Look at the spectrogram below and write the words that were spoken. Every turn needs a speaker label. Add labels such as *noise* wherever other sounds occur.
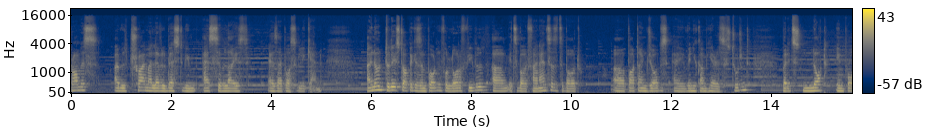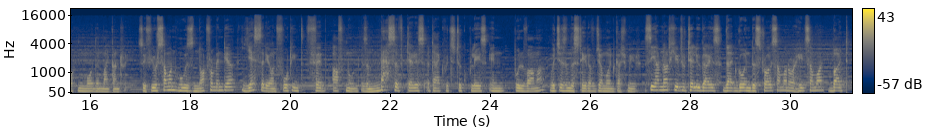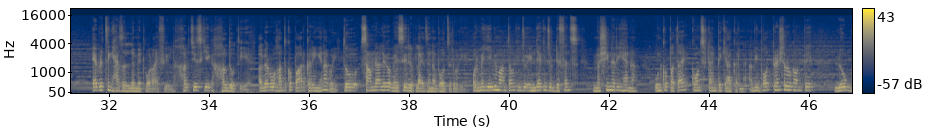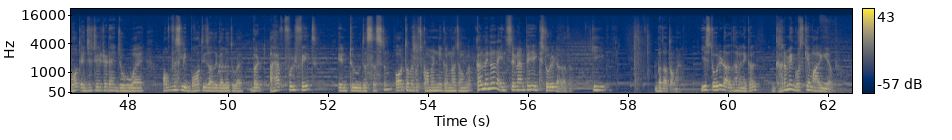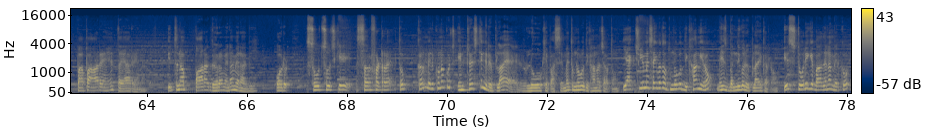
Speaker 1: promise I will try my level best to be as civilized as I possibly can. I know today's topic is important for a lot of people. Um, it's about finances, it's about uh, part time jobs uh, when you come here as a student, but it's not important more than my country. So if you're someone who is not from India, yesterday on 14th Feb afternoon is a massive terrorist attack which took place in Pulwama, which is in the state of Jammu and Kashmir. See, I'm not here to tell you guys that go and destroy someone or hate someone, but everything has a limit what I feel हर चीज की एक हद होती है अगर वो हद को पार करेंगे ना कोई तो सामने वाले को वैसे ही रिप्लाई देना बहुत जरूरी है और मैं ये भी मानता हूँ कि जो इंडिया की जो डिफेंस मशीनरी है ना उनको पता है कौन से टाइम पे क्या करना है। अभी बहुत प्रेशर होगा उन पर लोग बहुत एजुकेटेड हैं जो हुआ है। ऑब्वियसली बहुत ही ज़्यादा गलत हुआ है। But I have full faith in to the system और तो मैं कुछ कॉमेंट नहीं करना चाहूँगा। कल मैंने ना इंस्टाग्राम पे एक स्टोरी डाला था कि बताता हूँ मैं। ये स्टोरी डाला था मैंने कल। घर में घुस के मारेंगे अब। पापा आ रहे हैं, तैयार रहना। इतना पारा गर्म है ना मेरा अभी। और सोच सोच के सर फट रहा है। तो कल मेरे को ना कुछ इंटरेस्टिंग रिप्लाई है लोगों के पास से। मैं तुम लोगों को दिखाना चाहता हूँ। ये एक्चुअली मैं सही बताऊँ, तुम लोगों को दिखा नहीं रहा हूँ। मैं इस बंदे को रिप्लाई कर रहा हूँ। इस स्टोरी के बाद है ना मेरे को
